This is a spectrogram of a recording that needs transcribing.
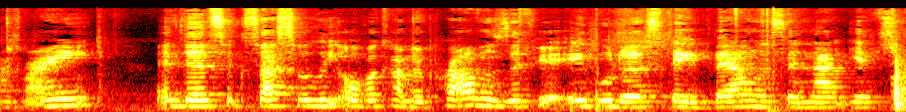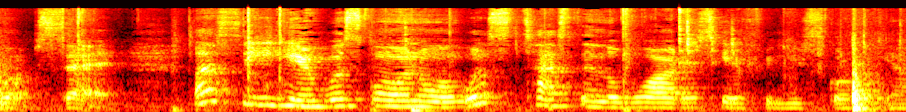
all right? And then successfully overcoming problems if you're able to stay balanced and not get too upset. Let's see here what's going on. What's testing the waters here for you, Scorpio?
